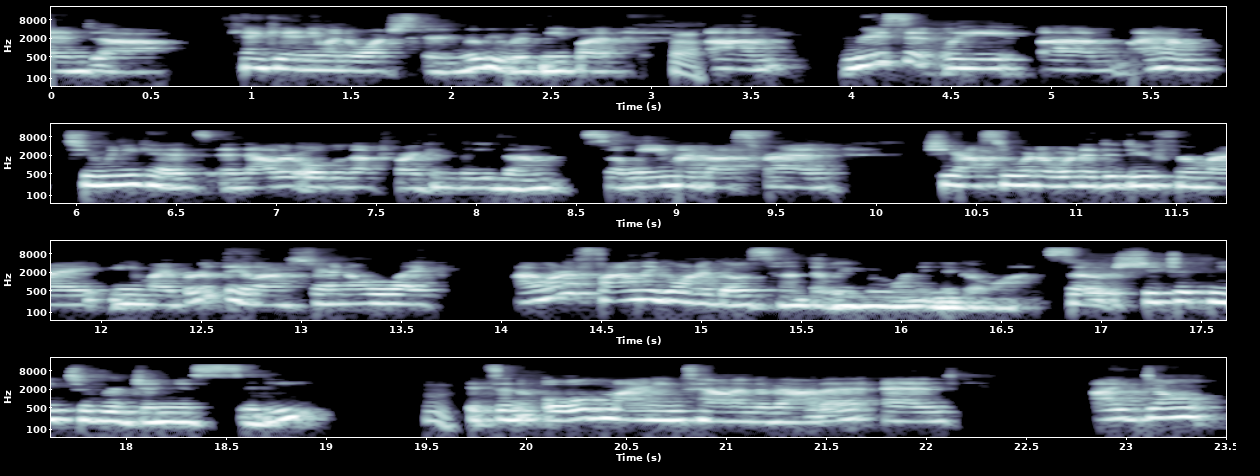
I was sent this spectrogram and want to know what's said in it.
and uh, can't get anyone to watch a scary movie with me. But um, recently, um, I have too many kids and now they're old enough where I can leave them. So me and my best friend, she asked me what I wanted to do for my, you know, my birthday last year. And I was like, I want to finally go on a ghost hunt that we've been wanting to go on. So she took me to Virginia City. Hmm. It's an old mining town in Nevada. And I don't,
